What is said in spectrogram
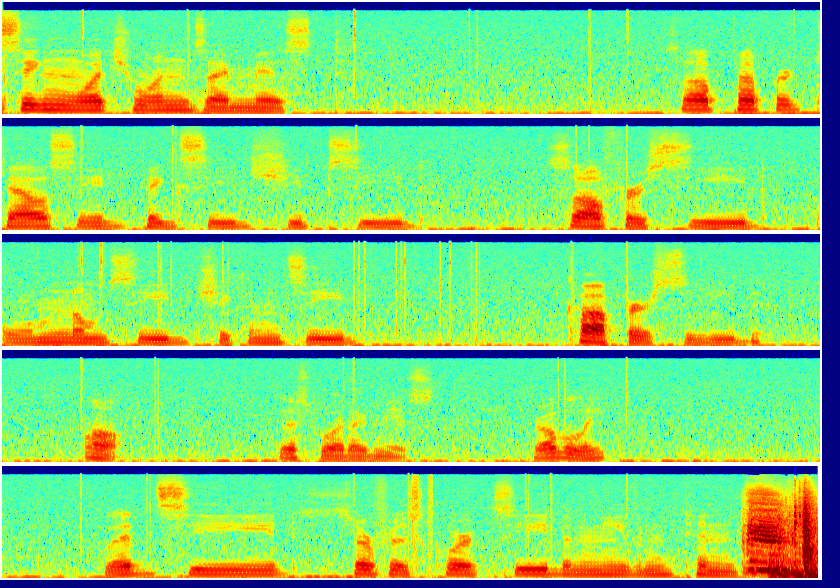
Seeing which ones I missed. Salt, pepper, cow seed, pig seed, sheep seed, sulfur seed, aluminum seed, chicken seed, copper seed. Oh, that's what I missed. Probably. Lead seed, surface quartz seed, and even tin seed.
